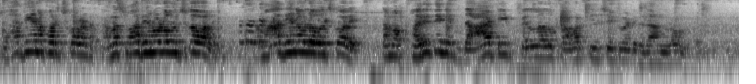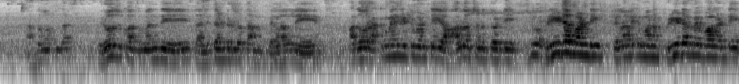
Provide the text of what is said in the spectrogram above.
స్వాధీనపరుచుకోవాలంట. తమ స్వాధీనంలో ఉంచుకోవాలి. తమ ఆధీనంలో ఉంచుకోవాలి. తమ పరిధిని దాటి పిల్లలు ప్రవర్తించేటువంటి విధానంలో ఉంటుంది అర్థమవుతుందా? ఈరోజు కొంతమంది తల్లిదండ్రులు తమ పిల్లల్ని అదో రకమైనటువంటి ఆలోచనతోటి ఫ్రీడమ్ అండి. పిల్లలకి మనం ఫ్రీడమ్ ఇవ్వాలండి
